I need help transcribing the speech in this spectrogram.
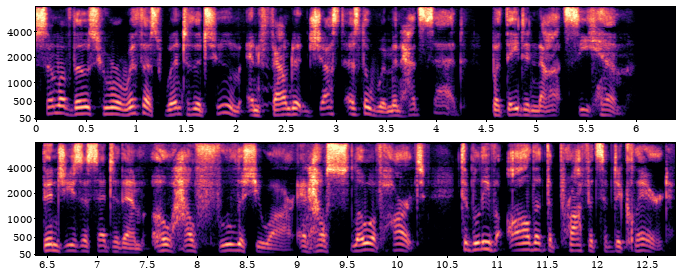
Some of those who were with us went to the tomb and found it just as the women had said, but they did not see him. Then Jesus said to them, Oh, how foolish you are, and how slow of heart to believe all that the prophets have declared.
